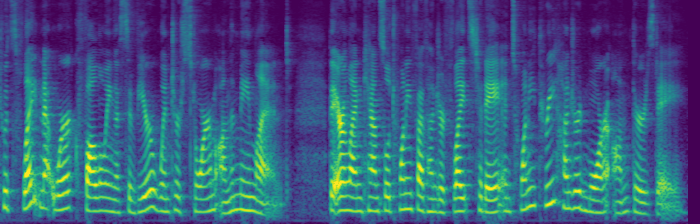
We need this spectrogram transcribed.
to its flight network following a severe winter storm on the mainland. The airline canceled 2,500 flights today and 2,300 more on Thursday.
